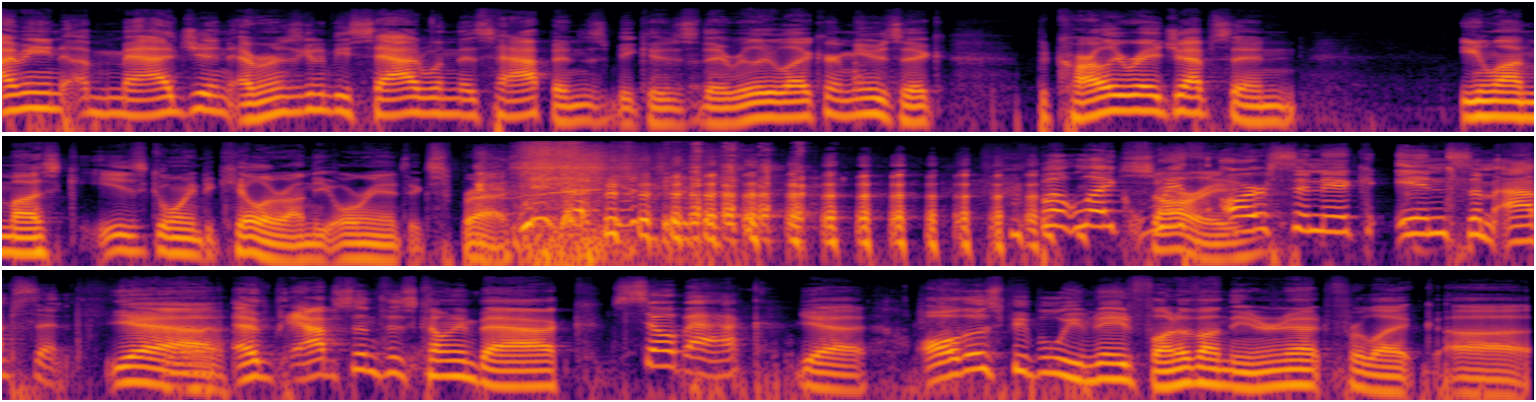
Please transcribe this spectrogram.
I mean, imagine everyone's going to be sad when this happens because they really like her music. But Carly Rae Jepsen, Elon Musk is going to kill her on the Orient Express. But like Sorry. with arsenic in some absinthe. yeah. Ab- Absinthe is coming back. So back. Yeah. All those people we've made fun of on the internet for like uh,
